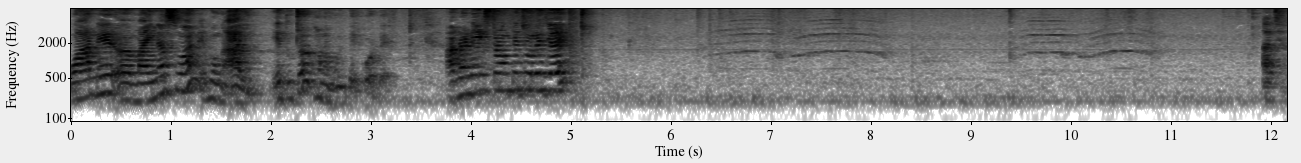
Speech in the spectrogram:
ওয়ানের মাইনাস ওয়ান এবং আই এ দুটোর ঘনমূল বের করবে। আমরা নেক্সট অঙ্কে চলে যাই। আচ্ছা।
